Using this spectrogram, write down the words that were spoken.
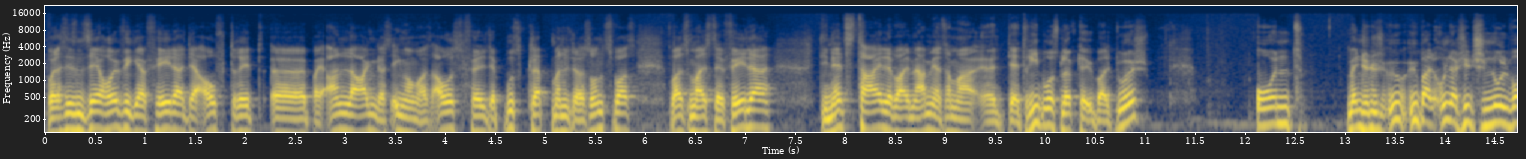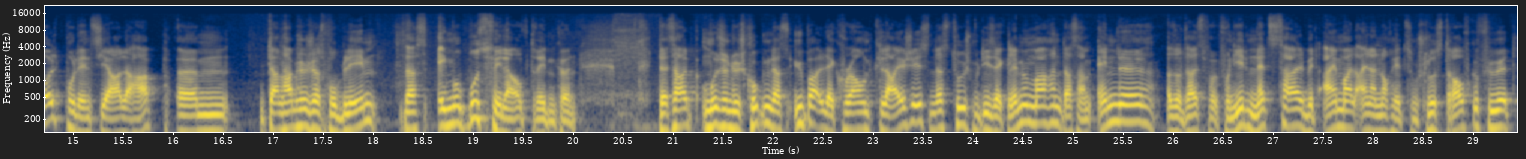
weil das ist ein sehr häufiger Fehler, der auftritt äh, bei Anlagen, dass irgendwann was ausfällt, der Bus klappt man nicht oder sonst was. Was ist meist der Fehler? die Netzteile, weil wir haben ja, sag mal, äh, der Tribus läuft ja überall durch. Und wenn ich natürlich überall unterschiedliche 0 Volt Potenziale habe, ähm, dann habe ich natürlich das Problem, dass irgendwo Busfehler auftreten können. Deshalb muss ich natürlich gucken, dass überall der Ground gleich ist und das tue ich mit dieser Klemme machen, dass am Ende, also das heißt von jedem Netzteil wird einmal einer noch hier zum Schluss draufgeführt,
